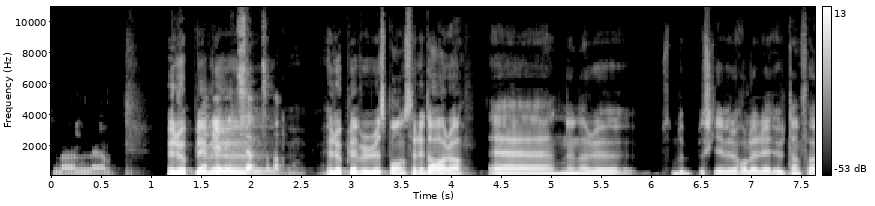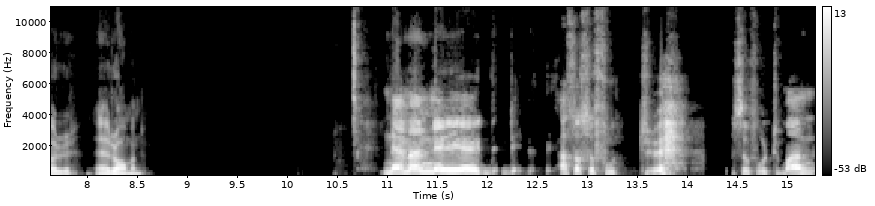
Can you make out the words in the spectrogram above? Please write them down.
Men, eh, Hur upplever, men du, sätt. hur upplever du responsen idag då? Eh, nu när du, som du beskriver, håller dig utanför eh, ramen. Nej men eh, alltså så fort, så fort man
